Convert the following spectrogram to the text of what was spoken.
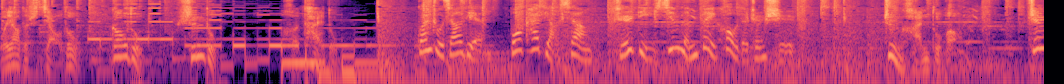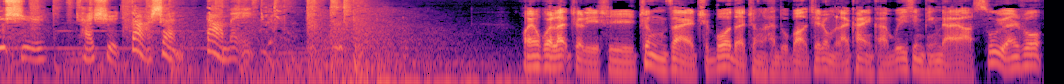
我要的是角度、高度、深度和态度。关注焦点，拨开表象，直抵新闻背后的真实。震撼读报，真实才是大善大美。欢迎回来，这里是正在直播的正涵读报。接着我们来看一看微信平台啊。苏源说：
